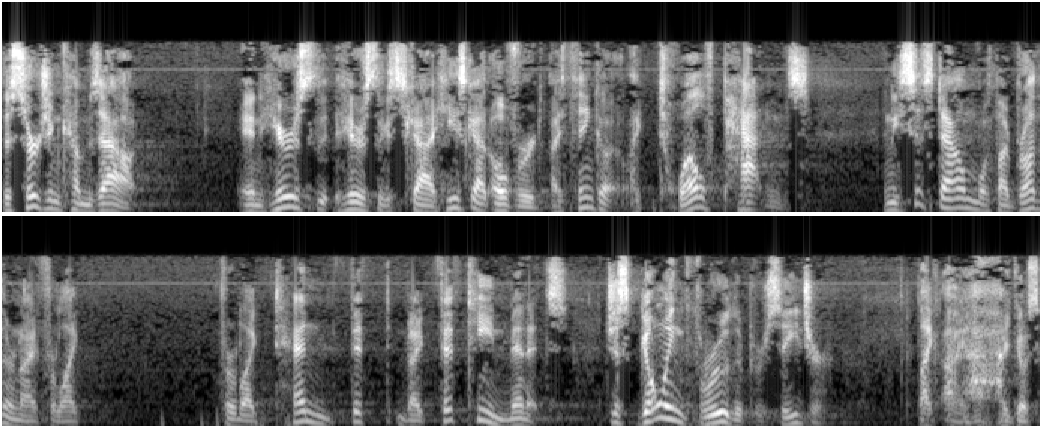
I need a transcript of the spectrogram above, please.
The surgeon comes out, and here's the, here's this guy. He's got over I think uh, like 12 patents, and he sits down with my brother and I for like for like 10, 15, like 15 minutes, just going through the procedure. Like, ah, he goes,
